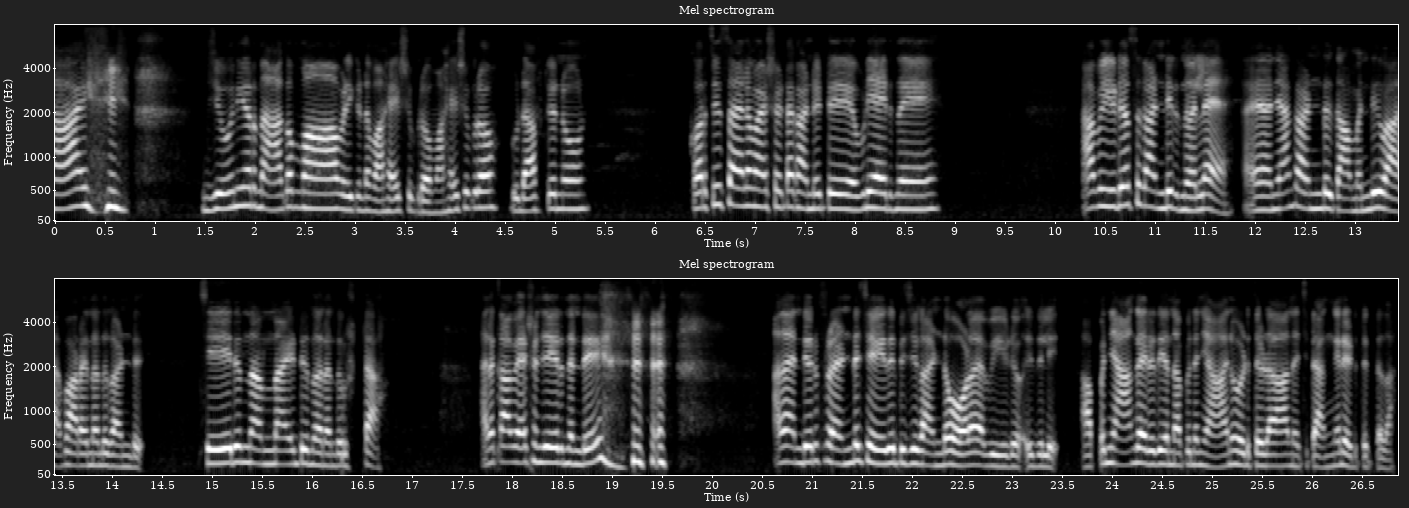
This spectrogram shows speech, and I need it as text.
ഹായ്. ജൂനിയർ നാഗമ്മ വിളിക്കുന്നുണ്ട്. Mahesh bro. Mahesh bro good afternoon കുറച്ച് ദിവസമായാലും മഹേഷേട്ടാ കണ്ടിട്ട് എവിടെയായിരുന്നേ? ആ വീഡിയോസ് കണ്ടിരുന്നു അല്ലേ? ഞാൻ കണ്ട് കമന്റ് പറയുന്നത് കണ്ട്. ചേരും നന്നായിട്ട് എന്ന് പറയുന്നത് ദുഷ്ടാ അനക്ക് ആ വേഷം ചേരുന്നുണ്ട്. അത് എന്റെ ഒരു ഫ്രണ്ട് ചെയ്തിട്ടിച്ച് കണ്ട് ഓളെ വീഡിയോ ഇതിൽ അപ്പം ഞാൻ കരുതി എന്നാൽ പിന്നെ ഞാനും എടുത്തിടാന്ന് വെച്ചിട്ട് അങ്ങനെ എടുത്തിട്ടതാ.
